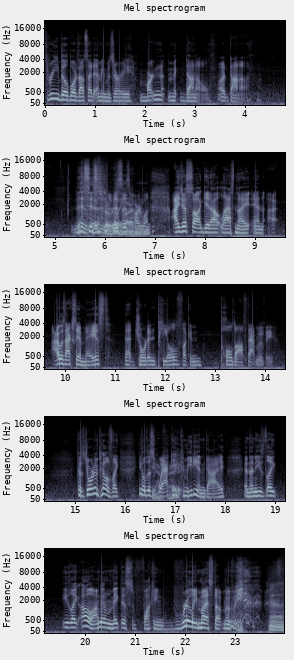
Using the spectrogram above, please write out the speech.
Three Billboards Outside Ebbing, Missouri, Martin McDonagh, or Donna. This, This is- is, this is a really this is hard hard one. one. I just saw Get Out last night, and I, I was actually amazed that Jordan Peele fucking pulled off that movie. Because Jordan Peele is like, you know, this Yeah, wacky right. comedian guy, and then he's like, he's like, oh, I'm gonna make this fucking really messed up movie. Yeah.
